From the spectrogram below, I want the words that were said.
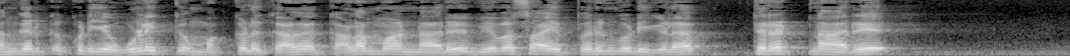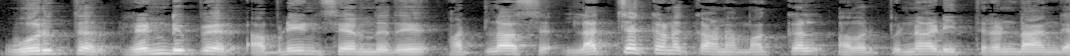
அங்கே இருக்கக்கூடிய உழைக்கும் மக்களுக்காக களமானார் விவசாய பெருங்குடிகளை திரட்டினார். ஒருத்தர் ரெண்டு பேர் அப்படின்னு சேர்ந்தது அட்லாஸ். லட்சக்கணக்கான மக்கள் அவர் பின்னாடி திரண்டாங்க.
